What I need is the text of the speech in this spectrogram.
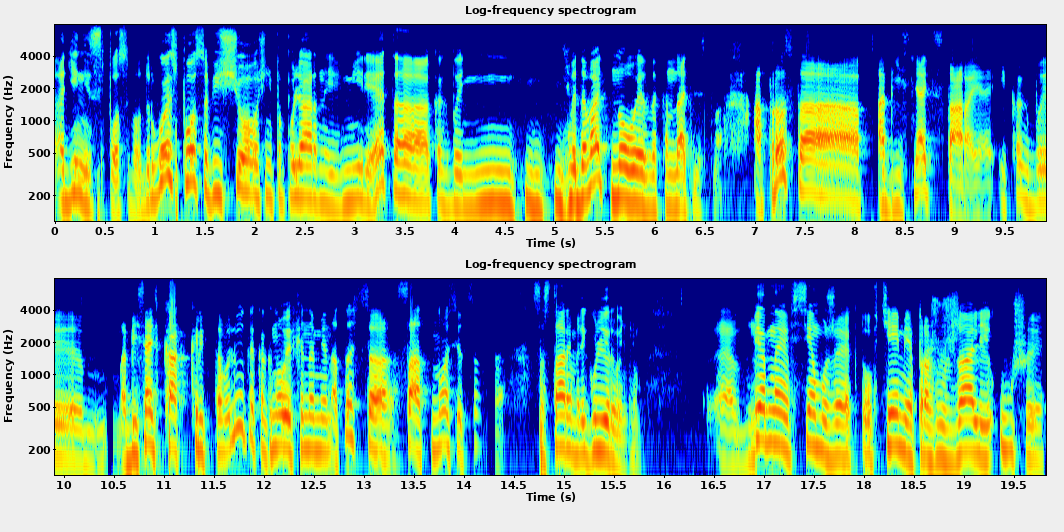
один из способов. Другой способ, еще очень популярный в мире, это как бы не выдавать новое законодательство, а просто объяснять старое и как бы объяснять, как криптовалюта, как новый феномен относится, соотносится со старым регулированием. Э, наверное, всем уже, кто в теме, прожужжали уши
